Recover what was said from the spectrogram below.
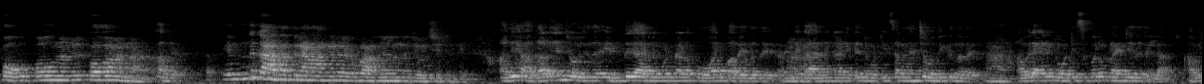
പോ- പോകുന്നെങ്കിൽ പോകാമെന്നാണ്. അതെ. എന്ത് കാരണത്തിലാണ് അങ്ങനെ ഒരു പറഞ്ഞതെന്ന് ചോദിച്ചിട്ടില്ലേ അതെ അതാണ് ഞാൻ ചോദിച്ചത്. എന്ത് കാരണം കൊണ്ടാണ് പോവാൻ പറയുന്നത്? അതിന്റെ കാരണം കാണിക്കാൻ നോട്ടീസാണ് ഞാൻ ചോദിക്കുന്നത്. അവർ അതിന് നോട്ടീസ് പോലും പ്ലാൻ ചെയ്തിട്ടില്ല. അവർ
